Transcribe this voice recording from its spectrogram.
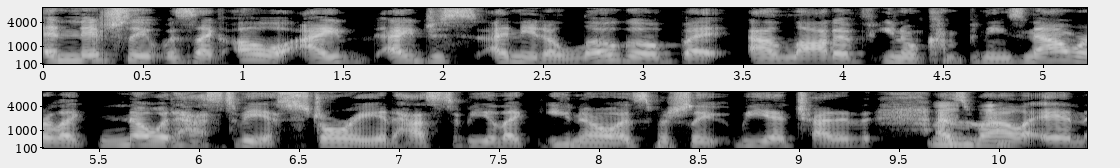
initially it was like oh i i just i need a logo but a lot of you know companies now were like no it has to be a story it has to be like you know especially we had chatted as Mhm. well and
